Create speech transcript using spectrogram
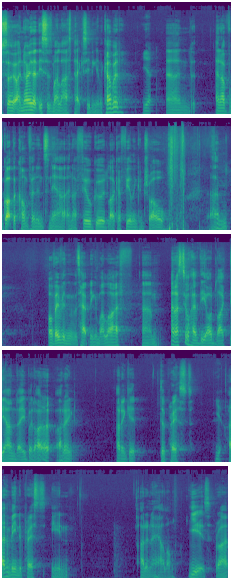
so I know that this is my last pack sitting in the cupboard, Yeah. and and I've got the confidence now, and I feel good. Like I feel in control. Um, of everything that's happening in my life. Um, and I still have the odd like down day, but I don't, I don't, I don't get depressed. Yeah. I haven't been depressed in, I don't know how long, years, right?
